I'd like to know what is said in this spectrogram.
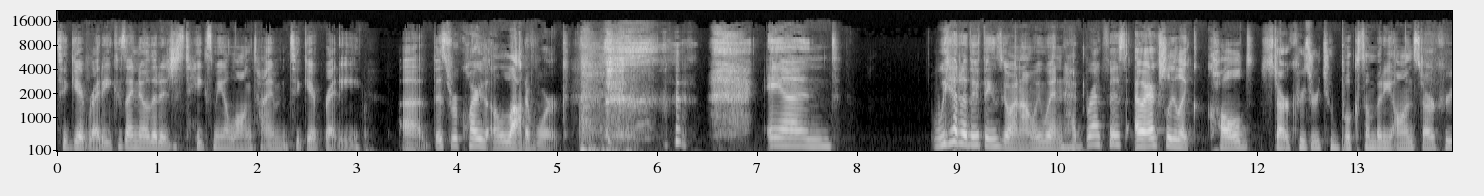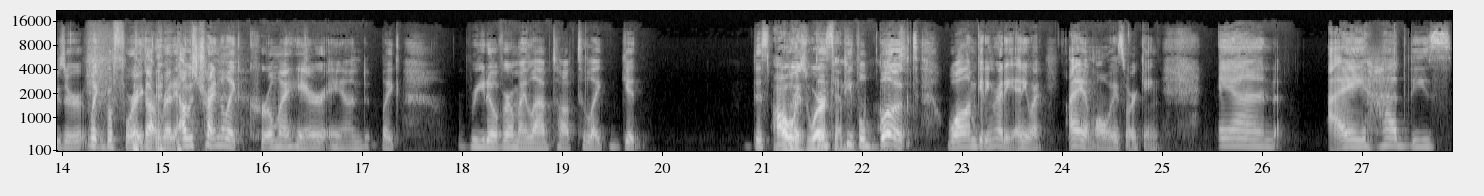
to get ready because I know that it just takes me a long time to get ready. Uh, this requires a lot of work. and we had other things going on. We went and had breakfast. I actually like called Star Cruiser to book somebody on Star Cruiser like before I got ready. I was trying to like curl my hair and like read over on my laptop to like get this Always these working. people Always. booked while I'm getting ready. Anyway, I am always working. And I had these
